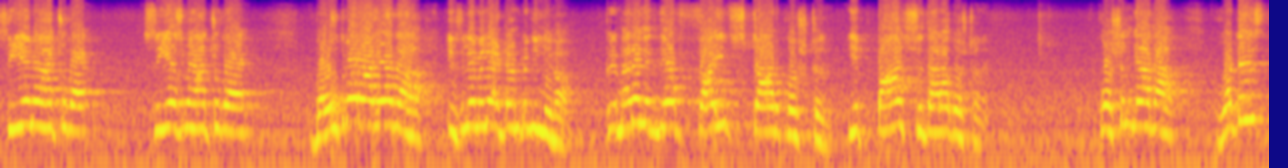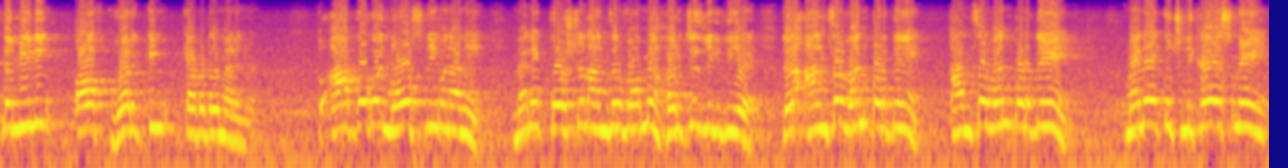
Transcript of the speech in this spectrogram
CA में आ चुका है। सीएस में आ चुका है। बहुत बार आ गया था, इसलिए मैंने अटेम्प्ट नहीं लिखा। फिर मैंने लिख दिया फाइव स्टार क्वेश्चन ये पाँच सितारा क्वेश्चन है। क्वेश्चन क्या था? What is the meaning of working capital management तो आपको कोई नोट्स नहीं बनाने। मैंने क्वेश्चन आंसर फॉर्म में हर चीज़ लिख दी है। जरा आंसर वन पढ़ते हैं। आंसर वन पढ़ते हैं। मैंने कुछ लिखा है इसमें।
